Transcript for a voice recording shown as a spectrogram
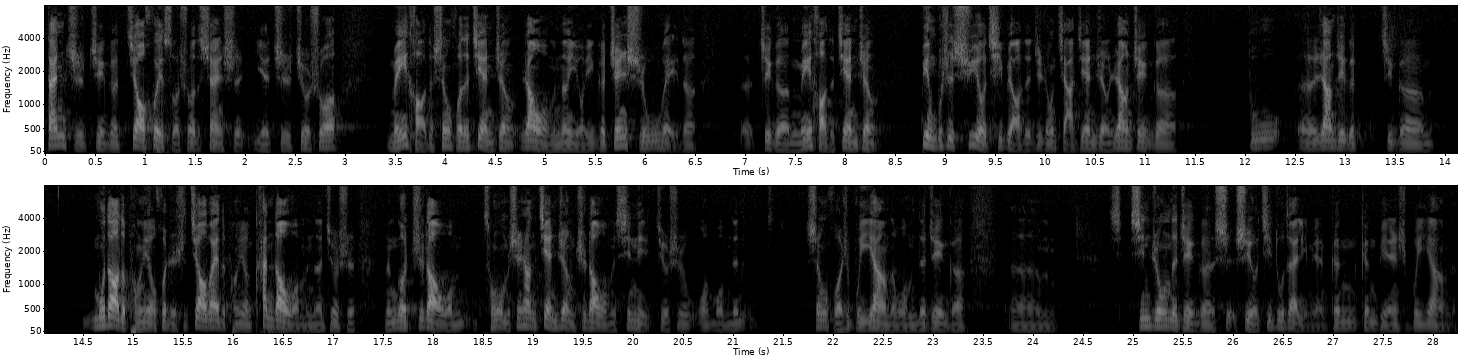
单指这个教会所说的善事，也指就是说美好的生活的见证，让我们呢有一个真实无伪的。呃，这个美好的见证，并不是虚有其表的这种假见证，让这个不呃，让这个这个慕道的朋友或者是教外的朋友看到我们呢，就是能够知道我们从我们身上见证，知道我们心里就是我我们的生活是不一样的，我们的这个嗯心心中的这个是是有基督在里面，跟跟别人是不一样的。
